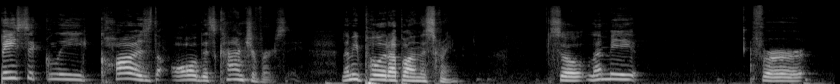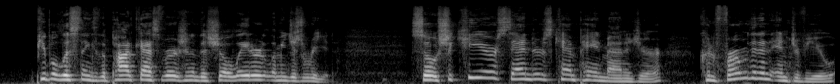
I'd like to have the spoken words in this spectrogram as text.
basically caused all this controversy. Let me pull it up on the screen. So let me, for people listening to the podcast version of the show later, let me just read. So Shakir Sanders' campaign manager confirmed in an interview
